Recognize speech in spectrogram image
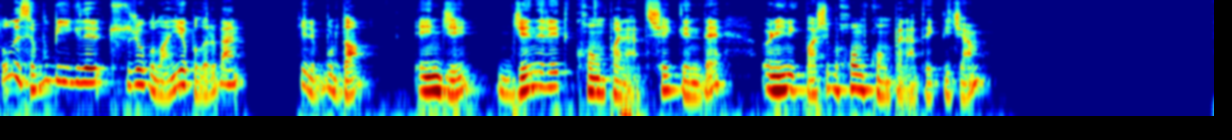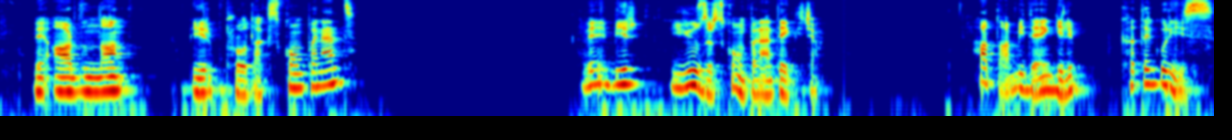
Dolayısıyla bu bilgileri tutacak olan yapıları ben gelip burada ng generate component şeklinde örneğin ilk başta bir home component ekleyeceğim. Ve ardından bir products component ve bir users component ekleyeceğim. Hatta bir de gelip categories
